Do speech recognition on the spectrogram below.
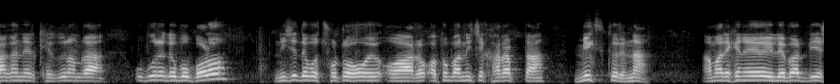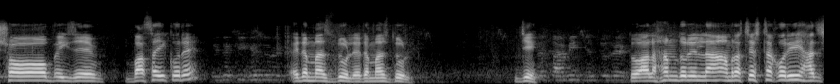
বাগানের খেজুর আমরা উপরে দেবো বড়, নিচে দেবো ছোটো, আর অথবা নিচে খারাপটা মিক্স করে, না। আমার এখানে ওই লেবার দিয়ে সব এই যে বাছাই করে, এটা মাজদুল এটা মাজদুল। জি। তো আলহামদুলিল্লাহ আমরা চেষ্টা করি, হাজি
